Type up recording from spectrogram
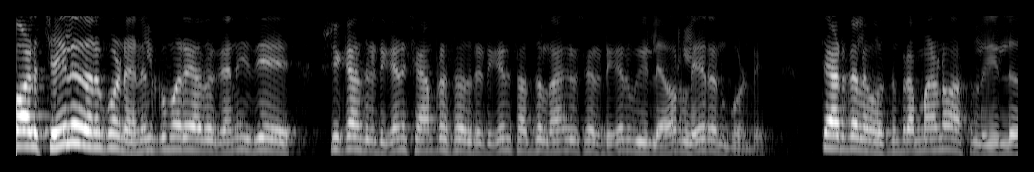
వాళ్ళు చేయలేదు అనుకోండి అనిల్ కుమార్ యాదవ్ కానీ ఇదే శ్రీకాంత్ రెడ్డి కానీ శ్యాంప్రసాద్ రెడ్డి కానీ సజ్జల రామకృష్ణ రెడ్డి కానీ వీళ్ళు ఎవరు లేరు అనుకోండి తేడతలం అవుతుంది. బ్రహ్మాండం అసలు వీళ్ళు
